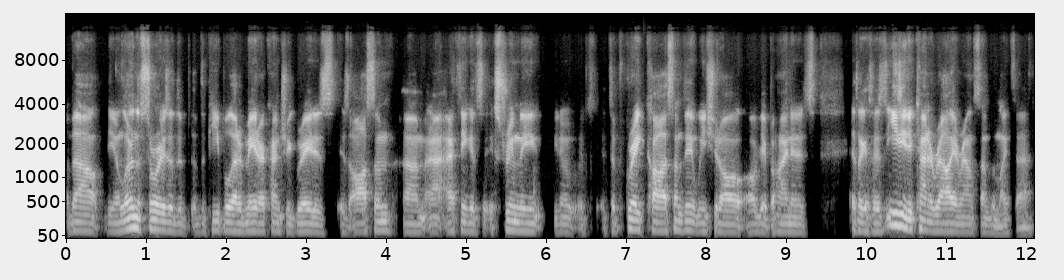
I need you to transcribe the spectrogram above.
about you know learn the stories of the, of the people that have made our country great is is awesome. Um, and I, I, think it's extremely you know it's, it's a great cause something that we should all all get behind. And it's it's like i said it's easy to kind of rally around something like that.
